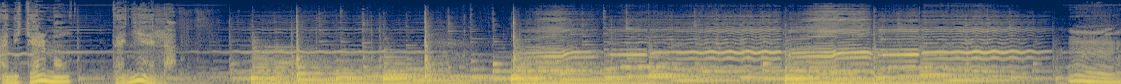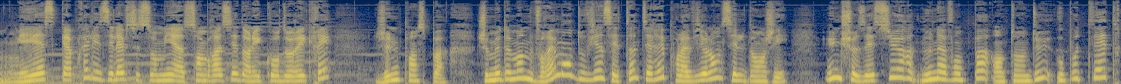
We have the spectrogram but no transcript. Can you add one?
Amicalement, Daniel. Hmm, et est-ce qu'après les élèves se sont mis à s'embrasser dans les cours de récré? Je ne pense pas. Je me demande vraiment d'où vient cet intérêt pour la violence et le danger. Une chose est sûre, nous n'avons pas entendu, ou peut-être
